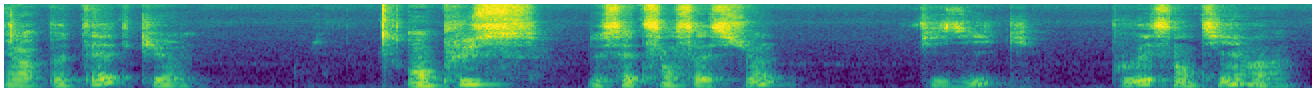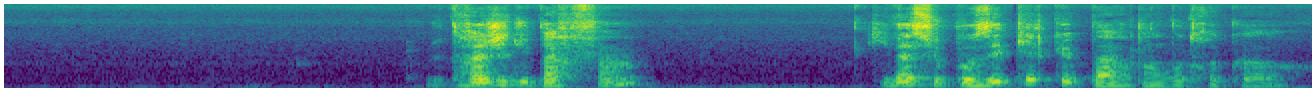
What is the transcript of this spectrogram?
Alors peut-être que, en plus de cette sensation physique, vous pouvez sentir le trajet du parfum qui va se poser quelque part dans votre corps.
